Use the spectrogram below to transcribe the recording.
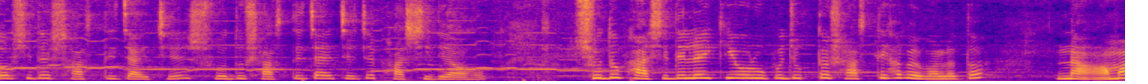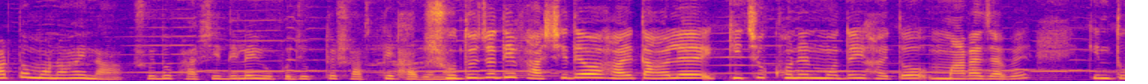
দোষীদের শাস্তি চাইছে, শুধু শাস্তি চাইছে যে ফাঁসি দেওয়া হোক। শুধু ফাঁসি দিলেই কি ওর উপযুক্ত শাস্তি হবে বলো তো? না, আমার তো মনে হয় না। শুধু ফাঁসি দিলেই উপযুক্ত শাস্তি হবে শুধু যদি ফাঁসি দেওয়া হয়, তাহলে কিছুক্ষণের মধ্যেই হয়তো মারা যাবে। কিন্তু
